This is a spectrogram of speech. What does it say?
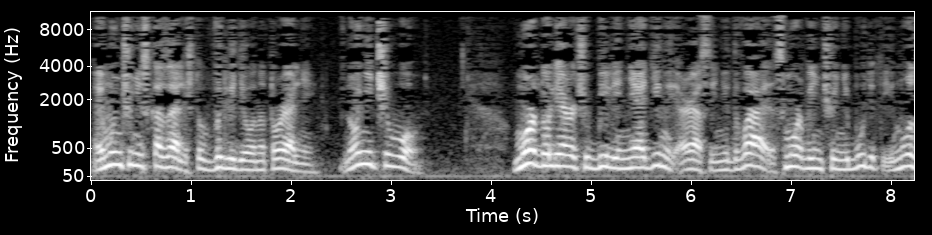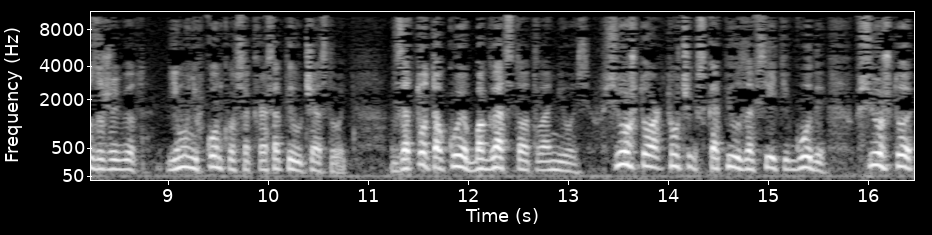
А ему ничего не сказали, чтобы выглядело натуральней. Но ничего. Морду Лерычу били не один раз и не два, с мордой ничего не будет, и нос заживет. Ему не в конкурсах красоты участвовать. Зато такое богатство отломилось. Все, что Артурчик скопил за все эти годы, все, что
